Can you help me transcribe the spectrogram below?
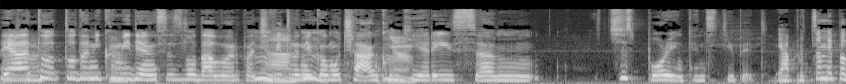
Ja, Uh, to, to, da ni komedijan, se zelo dobro pač Ja. vidi v njegovem članku, Ja. ki je res um, just boring and stupid. Ja, predvsem je pa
